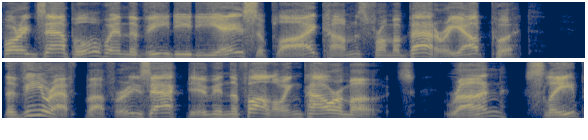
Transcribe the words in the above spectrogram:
For example, when the VDDA supply comes from a battery output. The VREF buffer is active in the following power modes. Run, sleep,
